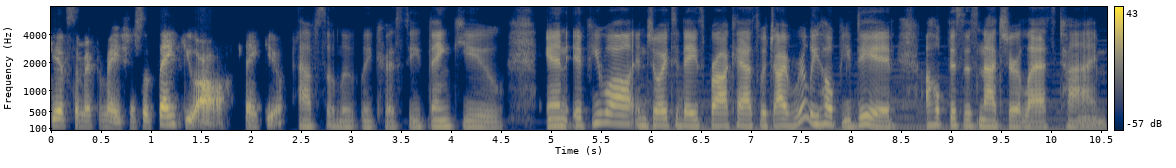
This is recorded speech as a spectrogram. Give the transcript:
give some information. So thank you all. Thank you. Absolutely, Christy. Thank you. And if you all enjoyed today's broadcast, which I really hope you did, I hope this is not your last time.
